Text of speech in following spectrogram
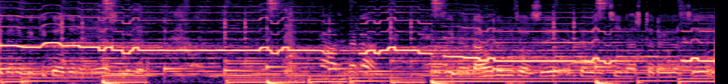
এখানে বিক্রি করার জন্য নিয়ে আসে। এখানে দামাদামি চলছে একটা চীন হাঁসটা দেখা যাচ্ছে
